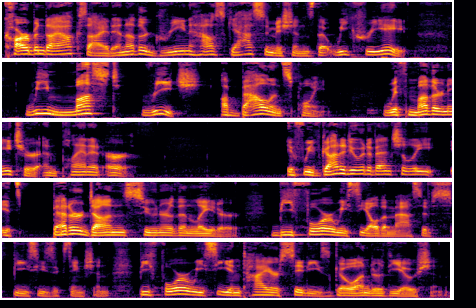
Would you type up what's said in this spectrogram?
carbon dioxide and other greenhouse gas emissions that we create we must reach a balance point with Mother Nature and planet Earth. If we've got to do it eventually, it's better done sooner than later, before we see all the massive species extinction, before we see entire cities go under the ocean.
